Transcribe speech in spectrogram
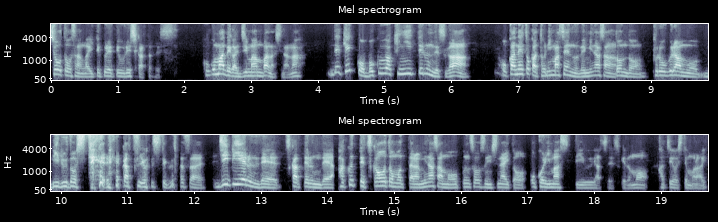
長藤さんがいてくれて嬉しかったです。ここまでが自慢話だな。で、結構僕は気に入ってるんですが、お金とか取りませんので、皆さんどんどんプログラムをビルドして 活用してください。GPL で使ってるんで、パクって使おうと思ったら皆さんもオープンソースにしないと怒りますっていうやつですけども、活用してもらい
